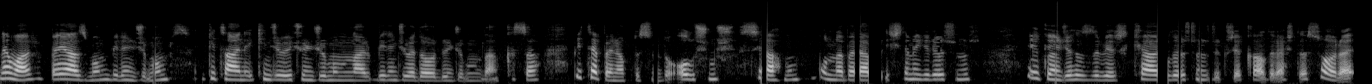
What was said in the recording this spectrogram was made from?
Ne var? Beyaz mum, birinci mum. iki tane ikinci ve üçüncü mumlar birinci ve dördüncü mumdan kısa. Bir tepe noktasında oluşmuş siyah mum. Bununla beraber işleme giriyorsunuz. İlk önce hızlı bir kar alıyorsunuz yüksek kaldıraçta. Sonra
